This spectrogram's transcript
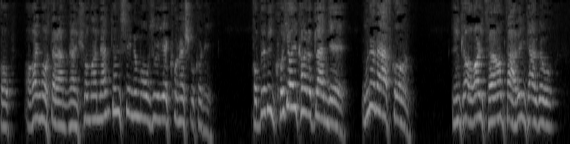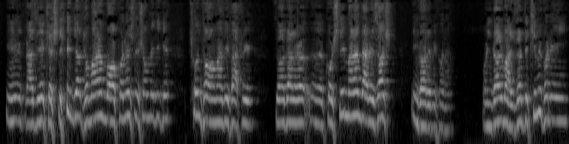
خب آقای محترم نه شما نمی‌تونستی این موضوع یک کنش بکنی خب ببین کجای کارت لنگه؟ اونو رفت کن. اینکه آقای ترامپ تحریم کرده و این قضیه کشتی اینجا تو منم واکنش نشون میدی که چون تا آمدی فخری زاده رو کشتی منم در ازاش این کار می‌کنم. و این کار برزد کی می‌کنی؟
